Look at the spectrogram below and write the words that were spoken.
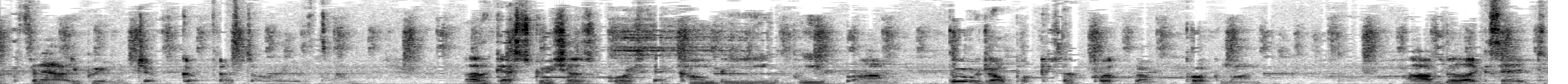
the finale pretty much of Go Fest already this time. Uh, got screenshots, of course, got Combi, we, um, pretty much all Pokemon. Pokemon. Uh, but like I said,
